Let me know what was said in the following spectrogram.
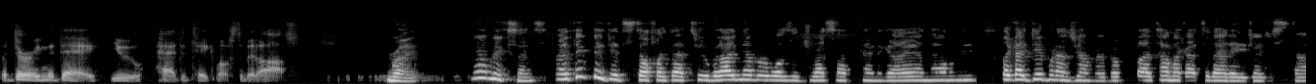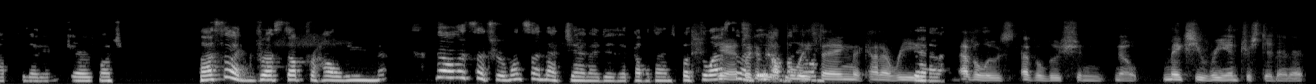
but during the day you had to take most of it off. Right. That makes sense. I think they did stuff like that too, but I never was a dress up kind of guy on Halloween. Like I did when I was younger, but by the time I got to that age, I just stopped because I didn't care as much. Last time I dressed up for Halloween, no, that's not true. Once I met Jen, I did it a couple times, but the last yeah, time it's I like a did it on my coupley thing that kind of re Yeah. evolution evolution, you know, makes you reinterested in it.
